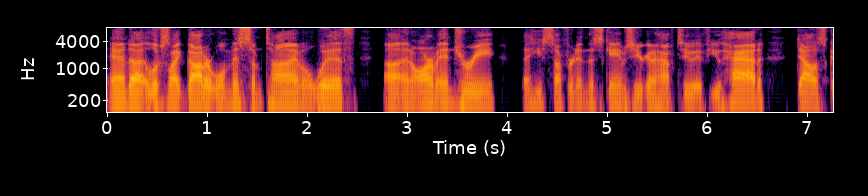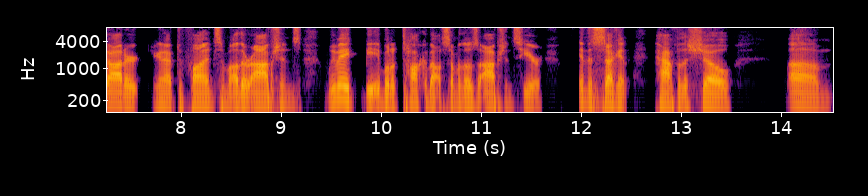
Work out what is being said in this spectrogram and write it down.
and uh, it looks like Goedert will miss some time with uh, an arm injury that he suffered in this game. So you're going to have to, if you had Dallas Goedert, you're going to have to find some other options. We may be able to talk about some of those options here in the second half of the show. Um,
